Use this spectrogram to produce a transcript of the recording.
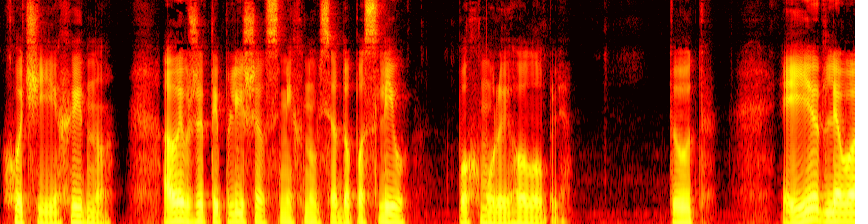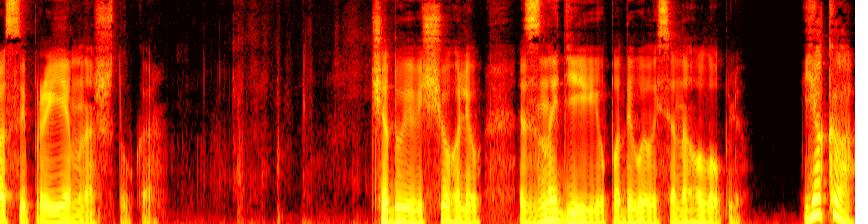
хоч і єхидно, але вже тепліше всміхнувся до послів похмурий голобля. Тут є для вас і приємна штука. Чадуєві щоголів з надією подивилися на голоблю. Яка?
